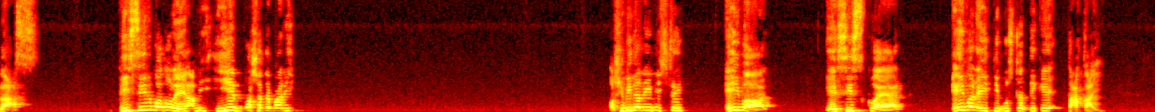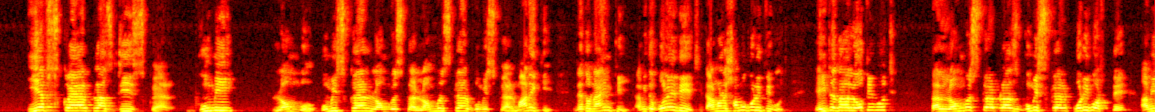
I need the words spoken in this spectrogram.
প্লাস বিসির বদলে আমি ইএফ বসাতে পারি। অসুবিধা নেই নিশ্চয়ই। এইবার এসি স্কোয়ার এইবার এই ত্রিভুজটার দিকে তাকাই। EF square plus D square ভূমি লম্ব, ভূমি স্কোয়ার লম্ব স্কোয়ার লম্ব স্কোয়ার ভূমি স্কোয়ার মানে কি? এটা তো নাইনটি আমি তো বলেই দিয়েছি, তার মানে সমকোণী ত্রিভুজ। এইটা তাহলে অতিভুজ? তাহলে লম্ব স্কোয়ার প্লাস ভূমি স্কোয়ার পরিবর্তে আমি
